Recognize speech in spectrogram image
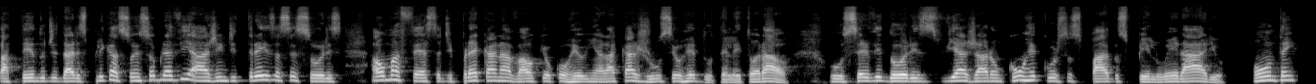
está tendo de dar explicações sobre a viagem de três assessores a uma festa de pré-carnaval que ocorreu em Aracaju, seu reduto eleitoral. Os servidores viajaram com recursos pagos pelo erário. Ontem,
